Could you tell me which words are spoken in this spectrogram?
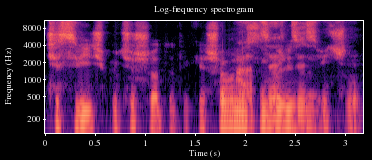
чи свічку, чи що то таке? Що воно А це, це свічник.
